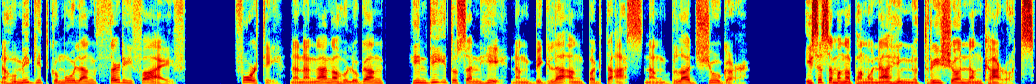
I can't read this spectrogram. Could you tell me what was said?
na humigit kumulang 35, 40 na nangangahulugang hindi ito sanhi ng biglaang pagtaas ng blood sugar. Isa sa mga pangunahing nutrisyon ng carrots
